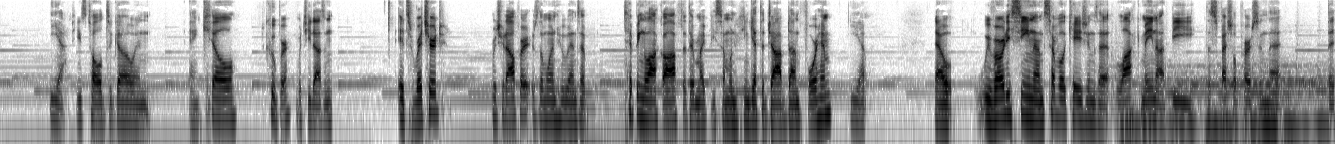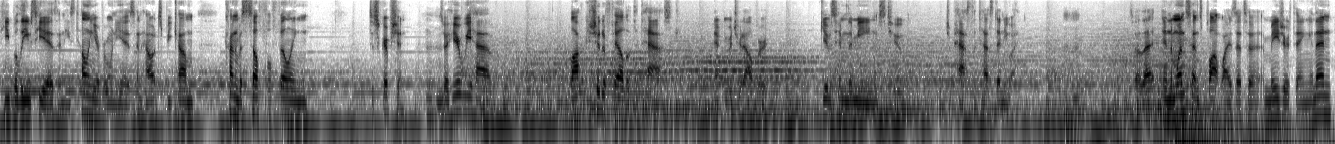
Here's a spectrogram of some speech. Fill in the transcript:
Yeah. He's told to go and and kill Cooper, which he doesn't. It's Richard. Richard Alpert is the one who ends up tipping Locke off that there might be someone who can get the job done for him. Yep. Now, we've already seen on several occasions that Locke may not be the special person that that he believes he is, and he's telling everyone he is, and how it's become kind of a self-fulfilling description. Mhm. So here we have Locke should have failed at the task, and Richard Alpert gives him the means to to pass the test anyway. So that, in one sense, plot-wise, that's a, a major thing. And then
